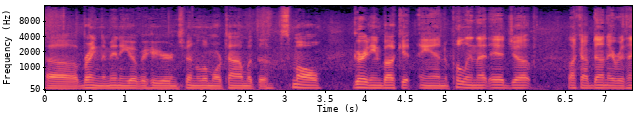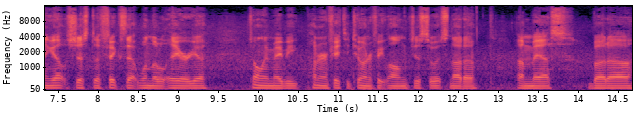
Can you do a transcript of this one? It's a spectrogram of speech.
uh, bring the mini over here and spend a little more time with the small grading bucket and pulling that edge up like I've done everything else just to fix that one little area. It's only maybe 150, 200 feet long just so it's not a, a mess. But uh,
